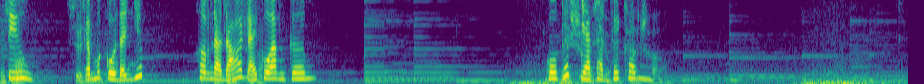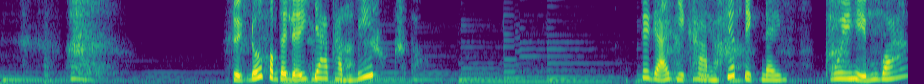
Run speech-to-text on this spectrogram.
Tiêu Tiêu Cảm ơn cô đã giúp. Hôm nào đó đãi cô ăn cơm. Cô thích Gia Thành phải không? Tuyệt đối không thể để Gia Thành biết. Cái gã diệt hàm chết tiệt này Nguy hiểm quá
